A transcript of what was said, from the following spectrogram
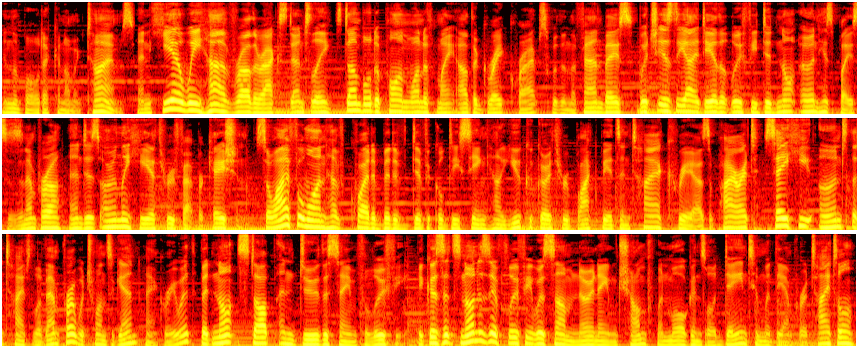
in the Bold Economic Times. And here we have, rather accidentally, stumbled upon one of my other great gripes within the fanbase, which is the idea that Luffy did not earn his place as an emperor and is only here through fabrication. So I for one have quite a bit of difficulty seeing how you could go through Blackbeard's entire career as a pirate, say he earned the title of emperor, which once again I agree with, but not stop and do the same for Luffy. Because it's not as if Luffy was some no-name chump when Morgans ordained him with the emperor title,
